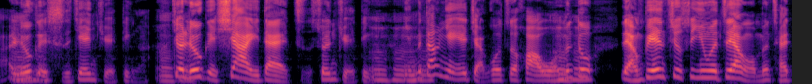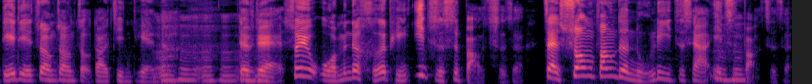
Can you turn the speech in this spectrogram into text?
啊，留给时间决定啊，就留给下一代子孙决定。你们当年也讲过这话，我们都两边就是因为这样，我们才跌跌撞撞走到今天的，对不对？所以我们的和平一直是保持着，在双方的努力之下一直保持着。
